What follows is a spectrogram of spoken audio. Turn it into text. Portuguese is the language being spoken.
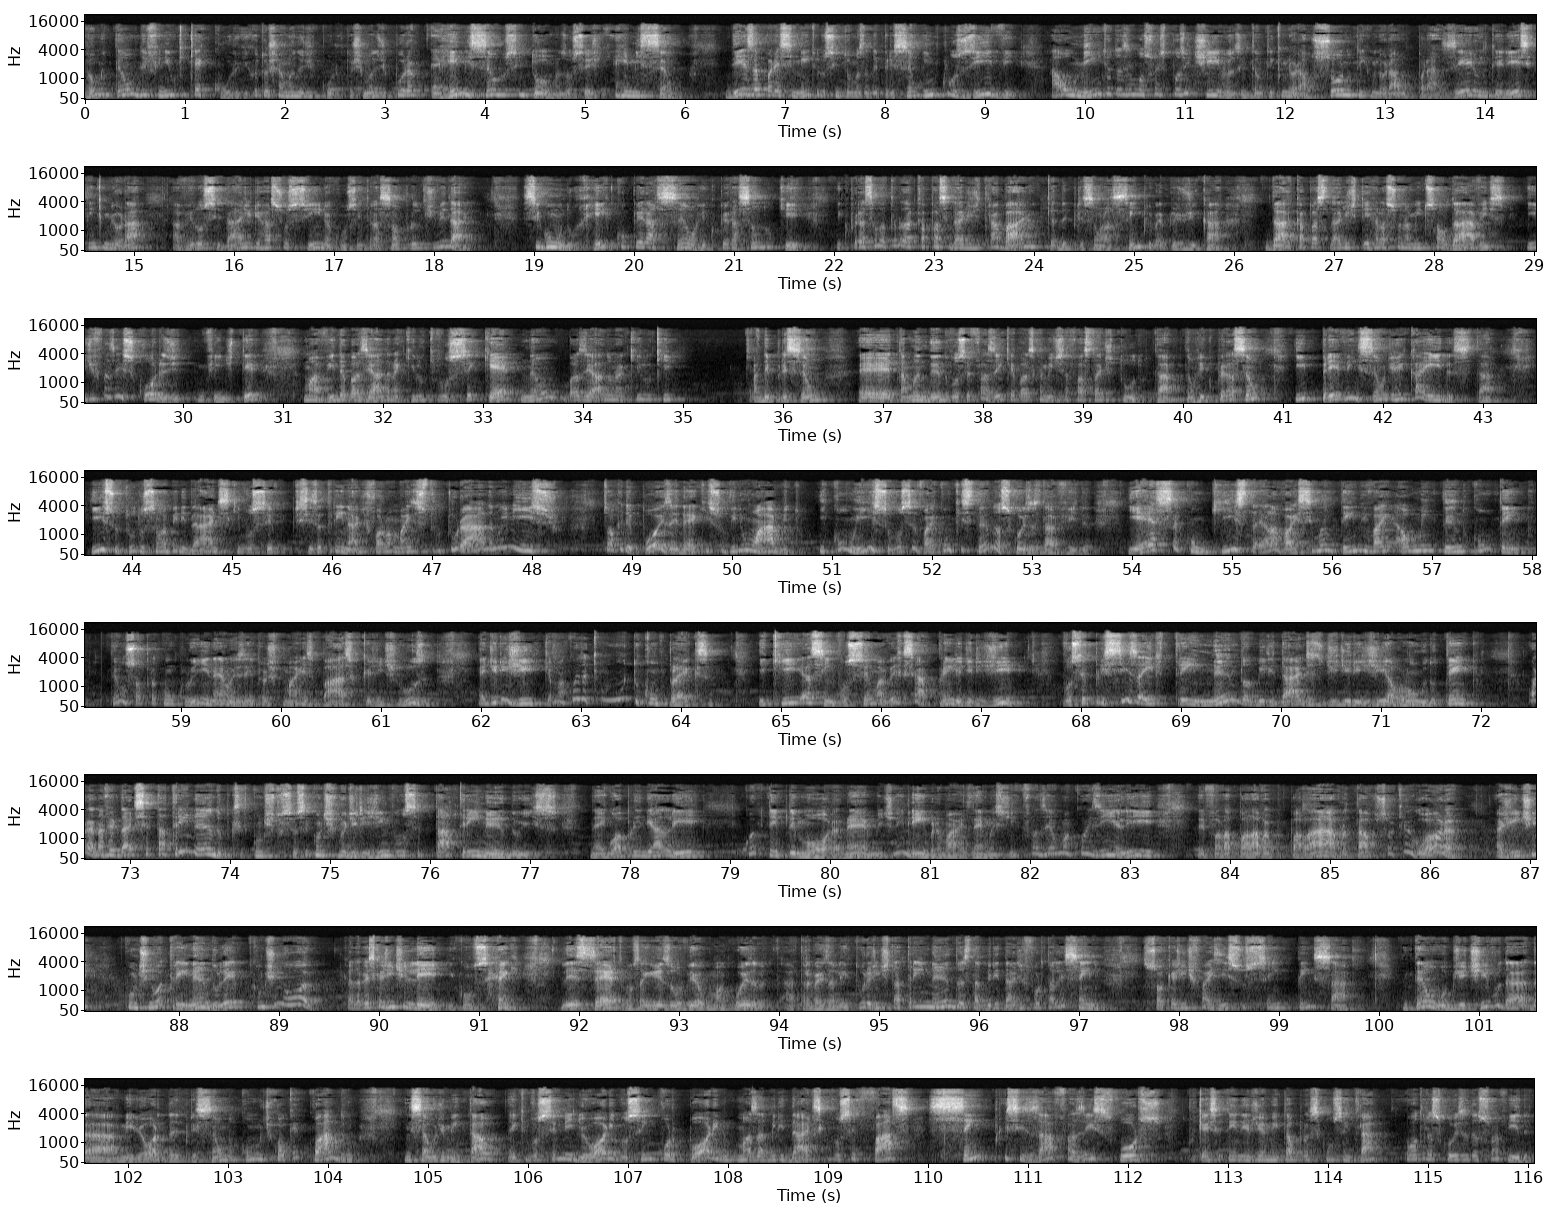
Vamos então definir o que é cura. O que eu estou chamando de cura? Estou chamando de cura é remissão dos sintomas, ou seja, o que é remissão? Desaparecimento dos sintomas da depressão, inclusive aumento das emoções positivas. Então tem que melhorar o sono, tem que melhorar o prazer, o interesse, tem que melhorar a velocidade de raciocínio, a concentração, a produtividade. Segundo, recuperação. Recuperação do quê? Recuperação da, da capacidade de trabalho, que a depressão ela sempre vai prejudicar, da capacidade de ter relacionamentos saudáveis e de fazer escolhas, de, enfim, de ter uma vida baseada naquilo que você quer, não baseado naquilo que a depressão está é, tá mandando você fazer, que é basicamente se afastar de tudo, tá? Então, recuperação e prevenção de recaídas, tá? Isso tudo são habilidades que você precisa treinar de forma mais estruturada no início. Só que depois a ideia é que isso vire um hábito e com isso você vai conquistando as coisas da vida. E essa conquista ela vai se mantendo e vai aumentando com o tempo. Então, só para concluir, né, um exemplo acho que mais básico que a gente usa é dirigir, que é uma coisa que é muito complexa e que assim, você uma vez que você aprende a dirigir, você precisa ir treinando habilidades de dirigir ao longo do tempo. Olha, na verdade você está treinando, porque se você continua dirigindo, você está treinando isso né? Igual aprender a ler. Quanto tempo demora, né? A gente nem lembra mais, né? Mas tinha que fazer uma coisinha ali, eh, falar palavra por palavra, tal. Só que agora a gente continua treinando, ler, continua. Cada vez que a gente lê e consegue ler certo, consegue resolver alguma coisa através da leitura, a gente está treinando essa habilidade e fortalecendo. Só que a gente faz isso sem pensar. Então, o objetivo da, da melhora da depressão, como de qualquer quadro em saúde mental, é que você melhore, você incorpore umas habilidades que você faz sem precisar fazer esforço, porque aí você tem energia mental para se concentrar em outras coisas da sua vida.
